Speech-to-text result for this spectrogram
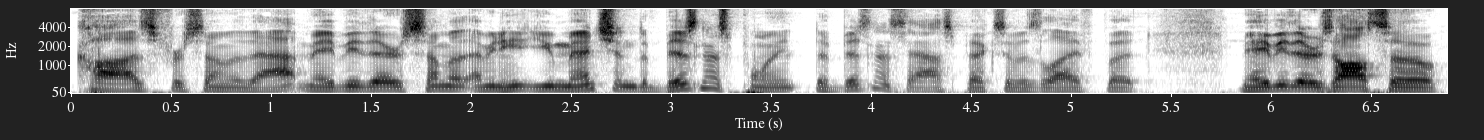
cause for some of that. Maybe there's some of, I mean, he, you mentioned the business point, the business aspects of his life, but maybe there's also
